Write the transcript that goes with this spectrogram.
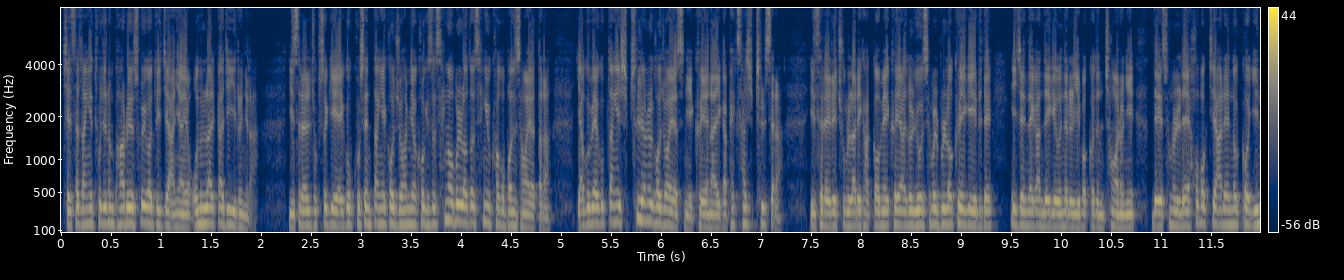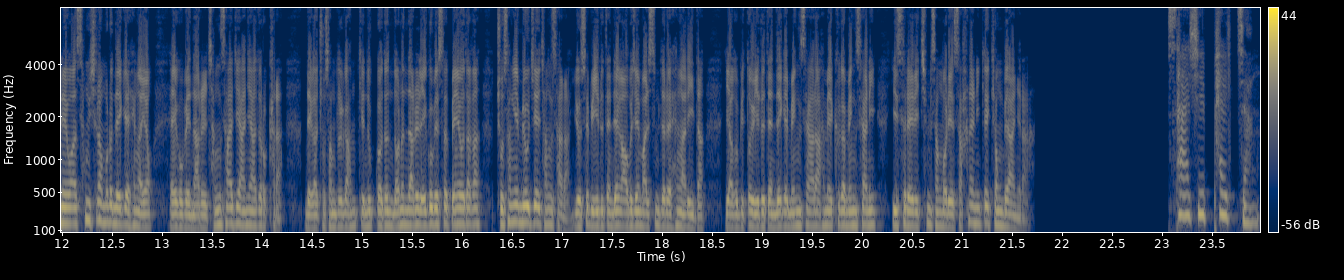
제사장의 토지는 바로의 소유가 되지 아니하여 오늘날까지 이르니라. 이스라엘 족속이 애굽 고센 땅에 거주하며 거기서 생업을 얻어 생육하고 번성하였더라. 야곱 애굽 땅에 17년을 거주하였으니 그의 나이가 147세라. 이스라엘이 죽을 날이 가까움에 그의 아들 요셉을 불러 그에게 이르되 이제 내가 내게 은혜를 입었거든 청하노니 내 손을 내 허벅지 아래 놓고 인애와 성실함으로 내게 행하여 애굽의 나를 장사하지 아니하도록 하라. 내가 조상들과 함께 눕거든 너는 나를 애굽에서 빼 어다가 조상의 묘지에 장사하라. 요셉이 이르되 내가 아버지의 말씀대로 행하리이다. 야곱이 또 이르되 내게 맹세하라 하며 그가 맹세하니 이스라엘이 침상머리에서 하나님께 경배하니라. 48장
